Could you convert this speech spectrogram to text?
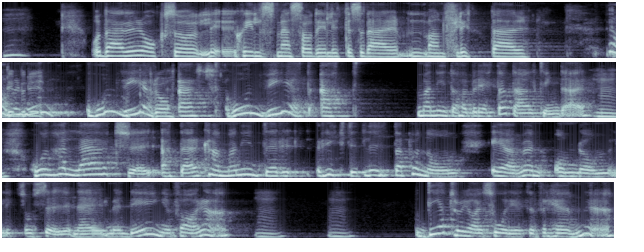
Mm. Och där är det också skilsmässa och det är lite sådär man flyttar. Ja, men hon, hon, vet Brott. att, hon vet att man inte har berättat allting där. Mm. Hon har lärt sig att där kan man inte riktigt lita på någon även om de liksom säger nej men det är ingen fara. Mm. Mm. Det tror jag är svårigheten för henne.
